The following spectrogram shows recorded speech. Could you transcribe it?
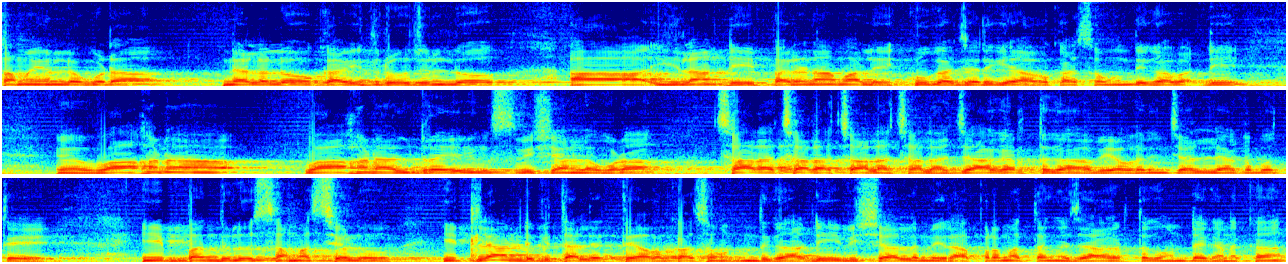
సమయంలో కూడా నెలలో ఒక ఐదు రోజుల్లో ఇలాంటి పరిణామాలు ఎక్కువగా జరిగే అవకాశం ఉంది కాబట్టి వాహన వాహనాల డ్రైవింగ్స్ విషయంలో కూడా చాలా చాలా చాలా చాలా జాగ్రత్తగా వ్యవహరించాలి. లేకపోతే ఈ ఇబ్బందులు సమస్యలు ఇట్లాంటివి తలెత్తే అవకాశం ఉంది. కాబట్టి ఈ విషయాల్లో మీరు అప్రమత్తంగా జాగ్రత్తగా ఉంటే కనుక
